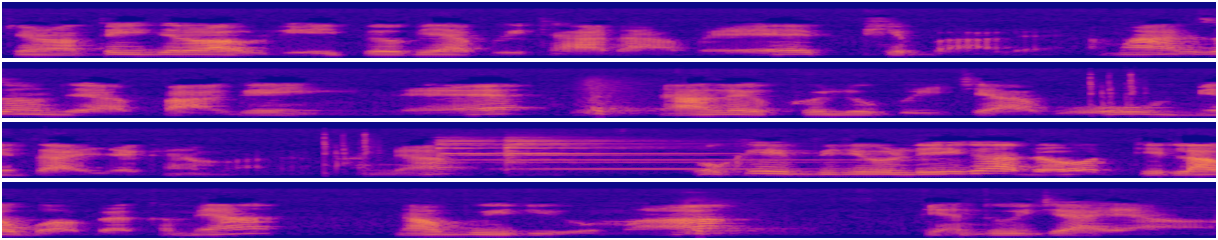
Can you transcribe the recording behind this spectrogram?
ကျွန်တော်တိတ်တလောက်လေးပြောပြပေးထားတာပဲဖြစ်ပါတယ်အမှားတစ်စုံကြပါခဲ့ရင်လည်းနားလည်ခွင့်လုပ်ပေးကြဖို့မေတ္တာရက်ခံပါတယ်ခင်ဗျာ โอเคဗီဒီယိုလေးကတော့ဒီလောက်ပါပဲခင်ဗျာနောက်ဗီဒီယိုမှာပြန်တွေ့ကြရအောင်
